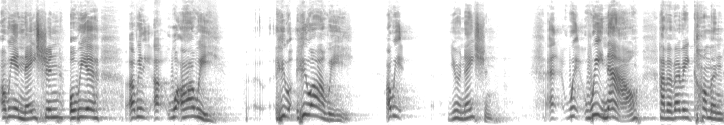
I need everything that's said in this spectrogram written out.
Are we a nation? Are we a, are we, uh, what are we? Who, who are we? Are we, you're a nation. Uh, we, we now have a very common,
